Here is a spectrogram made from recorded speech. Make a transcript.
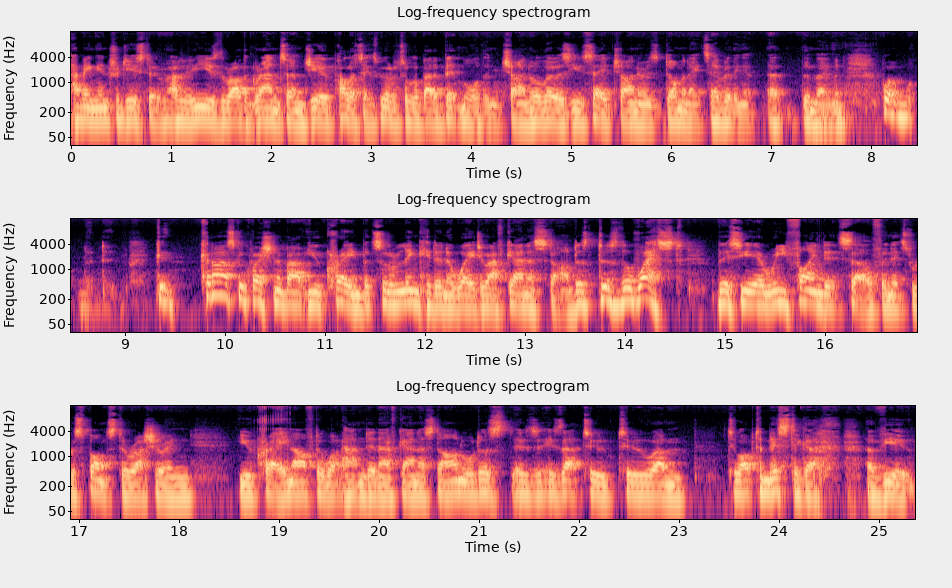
having introduced it, I use the rather grand term geopolitics, we ought to talk about a bit more than China, although, as you say, China is, dominates everything at, at the moment. Well, can I ask a question about Ukraine, but sort of link it in a way to Afghanistan? Does, does the West this year refind itself in its response to Russia in Ukraine after what happened in Afghanistan, or does is, is that too too um, too optimistic a, a view?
